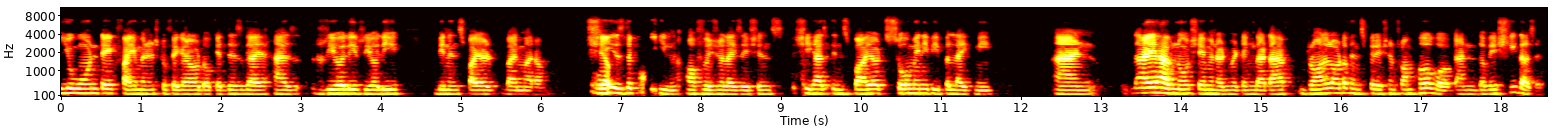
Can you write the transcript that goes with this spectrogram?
you won't take five minutes to figure out, okay, this guy has really, really been inspired by Maram. She Yep. is the queen of visualizations. She has inspired so many people like me. And I have no shame in admitting that I have drawn a lot of inspiration from her work and the way she does it.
